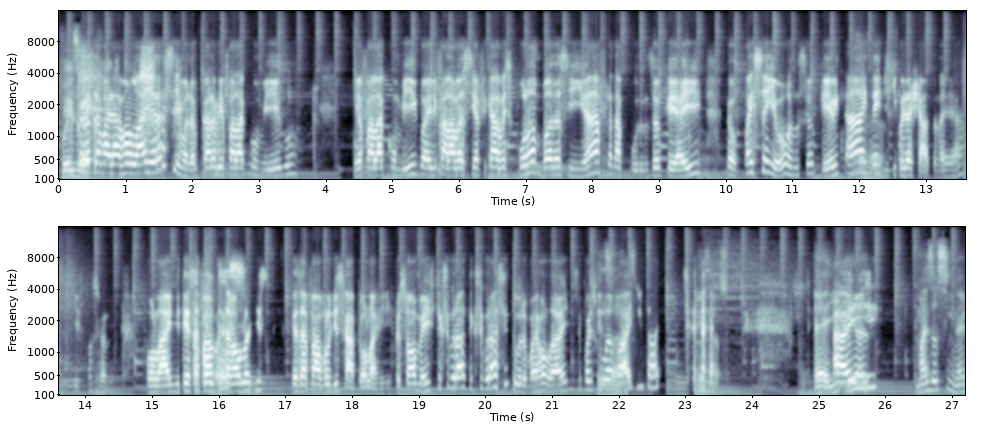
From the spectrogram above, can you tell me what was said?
pois Quando eu é. trabalhava online era assim, mano. O cara vinha falar comigo, vinha falar comigo, aí ele falava assim, eu ficava esculambando assim, ah, filha da puta, não sei o quê. Aí, eu, mas senhor, não sei o ent- ah, Uhum. entendi, que coisa chata, né? Ah, que funciona. Online tem essa, válvula, Acontece. essa válvula de essa válvula de escape online. Pessoalmente tem que segurar, tem que segurar a cintura, mas online você pode esculambar e digitar. Exato. É, e, Aí. e a- Mas assim, né?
